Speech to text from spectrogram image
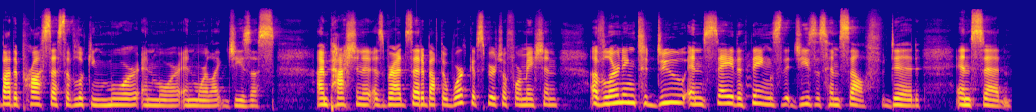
by the process of looking more and more and more like Jesus. I'm passionate, as Brad said, about the work of spiritual formation, of learning to do and say the things that Jesus himself did and said.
